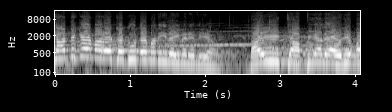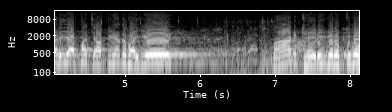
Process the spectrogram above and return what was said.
ਗੱਡ ਕੇ ਮਾਰੋ ਜੱਗੂ ਤੇ ਮਨੀ ਲਈ ਮੇਰੇ ਵੀਰੋ। ਬਾਈ ਚਾਬੀਆਂ ਲਿਆਓ ਜੀ ਮਾੜੀ ਆਪਾਂ ਚਾਬੀਆਂ ਦਵਾਈਏ। ਮਾਨ ਖੇੜੀ ਗਰੁੱਪ ਤੋਂ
